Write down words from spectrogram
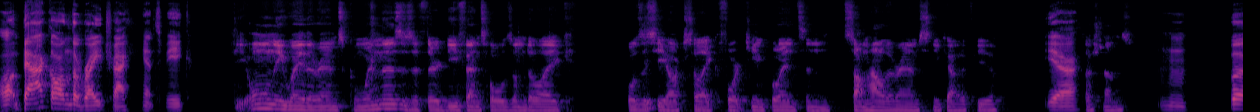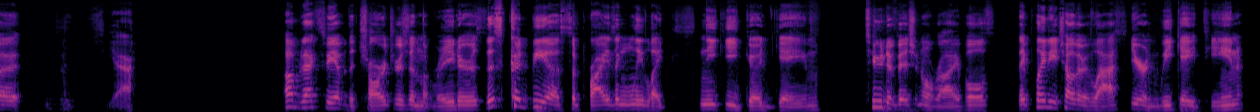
on back on the right track. Can't speak. The only way the Rams can win this is if their defense holds them to like holds the Seahawks to like 14 points, and somehow the Rams sneak out a few Yeah. touchdowns. hmm But yeah. Up next, we have the Chargers and the Raiders. This could be a surprisingly like sneaky good game. Two divisional rivals. They played each other last year in Week 18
